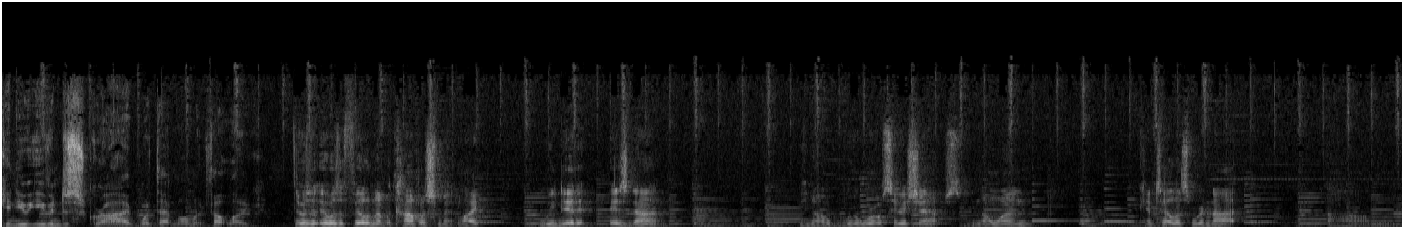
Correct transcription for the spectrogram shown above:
Can you even describe what that moment felt like? It was, it was a feeling of accomplishment, like we did it, it's done you know, we're World Series champs. No one can tell us we're not. Um,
